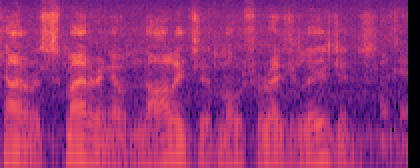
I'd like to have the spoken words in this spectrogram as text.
kind of a smattering of knowledge of most religions. Okay.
